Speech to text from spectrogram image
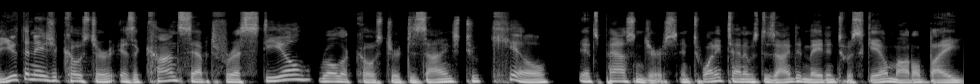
The euthanasia coaster is a concept for a steel roller coaster designed to kill its passengers. In 2010, it was designed and made into a scale model by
